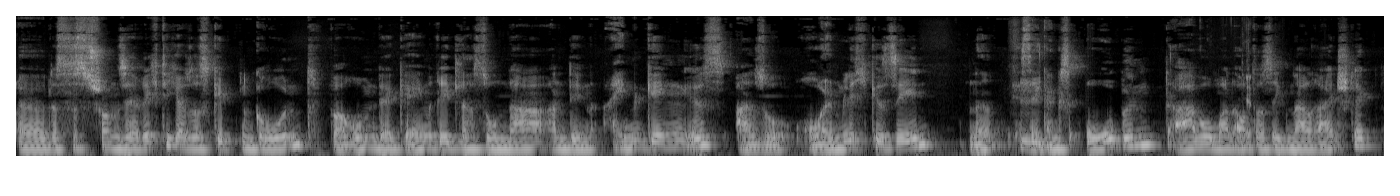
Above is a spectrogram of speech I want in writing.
äh, das ist schon sehr richtig. Also es gibt einen Grund, warum der Gain-Regler so nah an den Eingängen ist, also räumlich gesehen. Ne? Ist ja mhm. ganz oben, da wo man auch ja. das Signal reinsteckt.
